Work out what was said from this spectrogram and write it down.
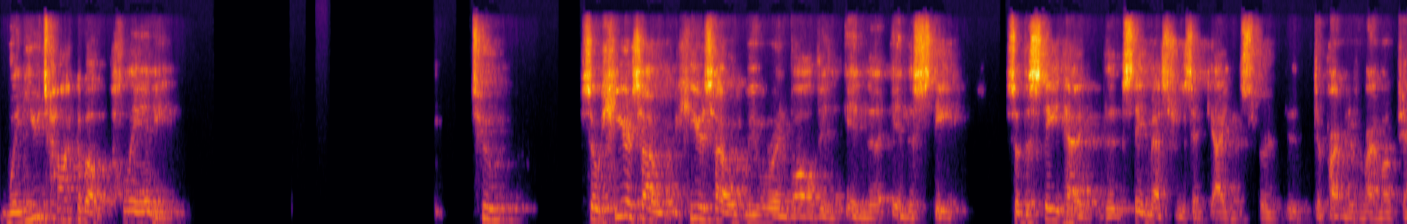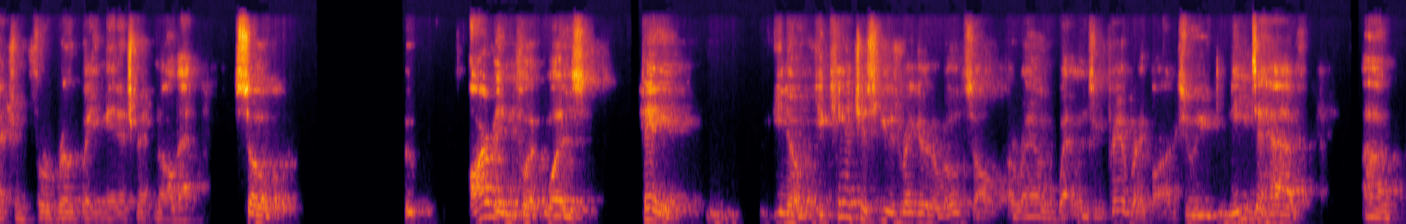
when you talk about planning to so here's how here's how we were involved in in the in the state. So the state had the state of massachusetts had guidance for the department of environmental protection for roadway management and all that. So our input was hey you know you can't just use regular road salt around wetlands and cranberry bogs. We need to have um,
